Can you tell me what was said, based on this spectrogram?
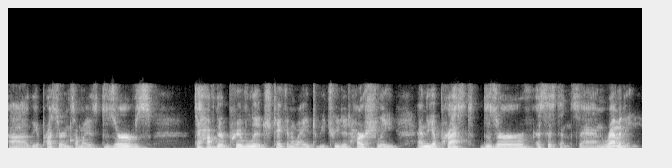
Uh, the oppressor, in some ways, deserves to have their privilege taken away, to be treated harshly, and the oppressed deserve assistance and remedy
